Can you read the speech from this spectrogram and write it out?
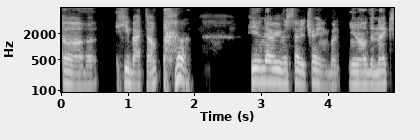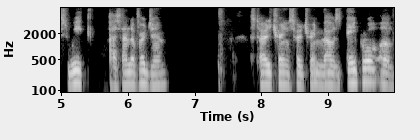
Uh, he backed out. he never even started training. But, you know, the next week, I signed up for a gym, started training, started training. That was April of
